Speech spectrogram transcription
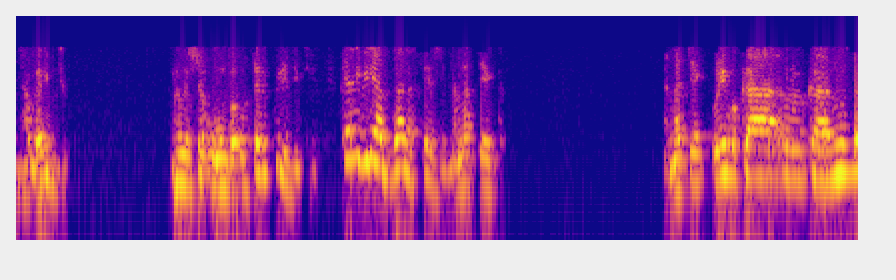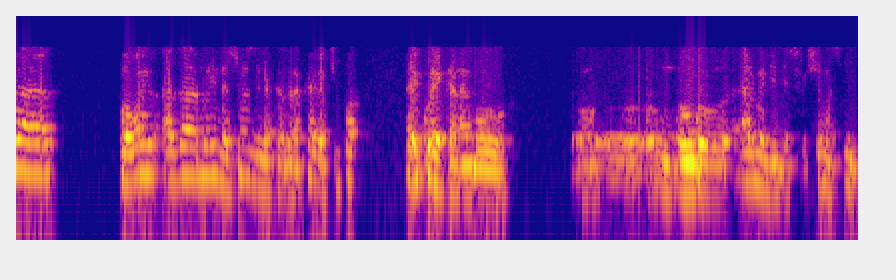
ntabwo ari byo none wumva utari kwiridikira. Kandi biriya bwana seje ni amateka. Amateka. Uribuka urukantu za paul aza muri nations akazana kagacupa ari kwerekana ngo ngo arme de destruction massive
